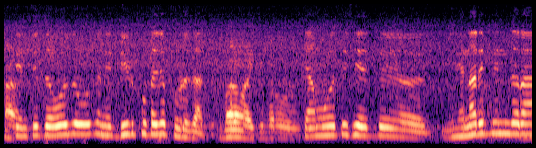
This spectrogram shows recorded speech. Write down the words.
हा. त्यांचे जवळजवळ का नाही दीड फुटाच्या पुढे जाते. बरोबर आहे की बरोबर आहे. त्यामुळे ते शेत अं, घेणारे पण जरा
